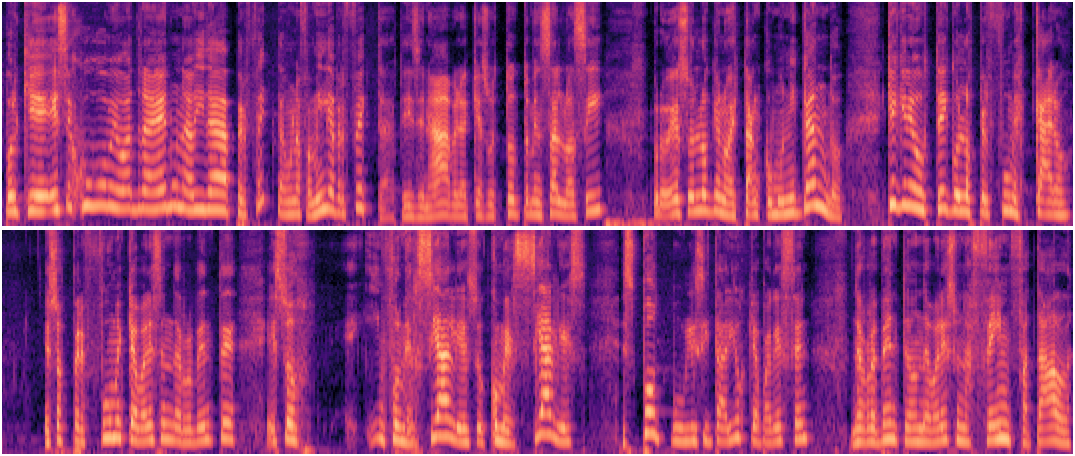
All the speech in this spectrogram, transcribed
porque ese jugo me va a traer una vida perfecta, una familia perfecta. Te dicen, ah, pero es que eso es tonto pensarlo así, pero eso es lo que nos están comunicando. ¿Qué cree usted con los perfumes caros? Esos perfumes que aparecen de repente, esos infomerciales, esos comerciales, spot publicitarios que aparecen de repente donde aparece una fame fatal,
